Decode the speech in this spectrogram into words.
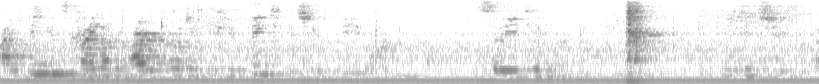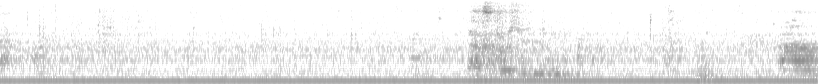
I think it's kind of an art project if you think it should be one. So you can you can choose at that point. Last question, maybe? Um,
